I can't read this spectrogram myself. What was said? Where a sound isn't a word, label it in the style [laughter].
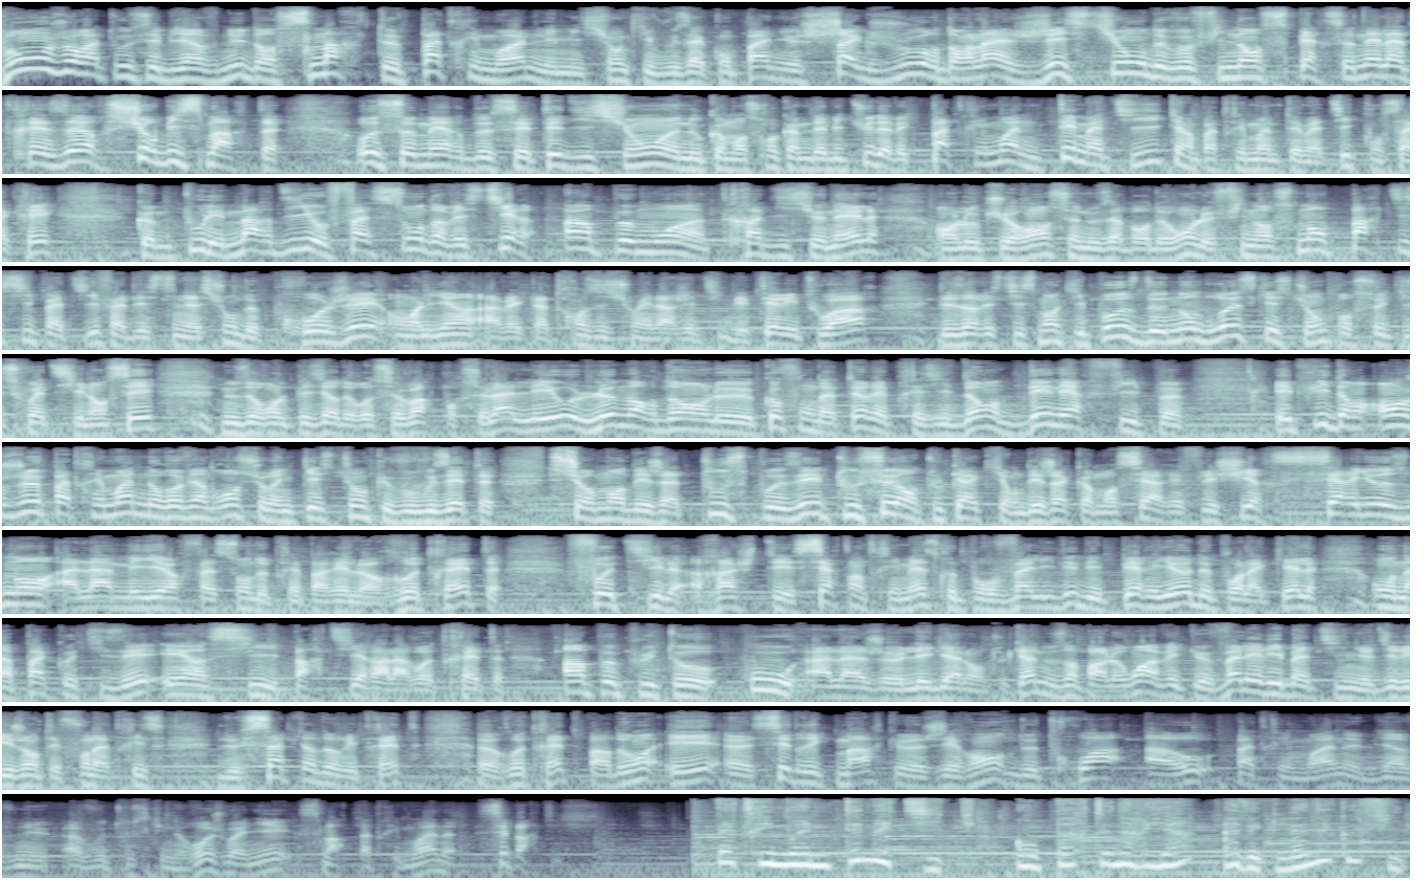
Bonjour à tous et bienvenue dans Smart Patrimoine, l'émission qui vous accompagne chaque jour dans la gestion de vos finances personnelles à 13h sur Bismart. Au sommaire de cette édition, nous commencerons comme d'habitude avec patrimoine thématique, un patrimoine thématique consacré comme tous les mardis aux façons d'investir un peu moins traditionnelles. En l'occurrence, nous aborderons le financement participatif à destination de projets en lien avec la transition énergétique des territoires, des investissements qui posent de nombreuses questions pour ceux qui souhaitent s'y lancer. Nous aurons le plaisir recevoir pour cela Léo Lemordant, le cofondateur et président d'Enerfip. Et puis dans Enjeu patrimoine, nous reviendrons sur une question que vous vous êtes sûrement déjà tous posée, tous ceux en tout cas qui ont déjà commencé à réfléchir sérieusement à la meilleure façon de préparer leur retraite. Faut-il racheter certains trimestres pour valider des périodes pour lesquelles on n'a pas cotisé et ainsi partir à la retraite un peu plus tôt ou à l'âge légal en tout cas? Nous en parlerons avec Valérie Batigne, dirigeante et fondatrice de Sapien de Retraite, euh, retraite pardon, et euh, Cédric Marc, euh, gérant de 3AO Patrimoine. Bienvenue à vous tous qui nous rejoignez. Smart Patrimoine, c'est parti. Patrimoine thématique en partenariat avec l'Anacofi.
